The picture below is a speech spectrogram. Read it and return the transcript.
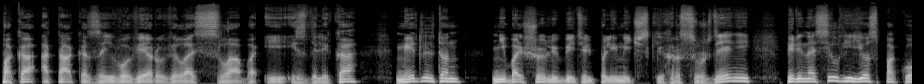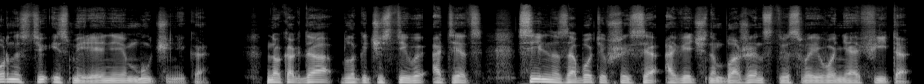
Пока атака за его веру велась слабо и издалека, Мидлтон, небольшой любитель полемических рассуждений, переносил ее с покорностью и смирением мученика. Но когда благочестивый отец, сильно заботившийся о вечном блаженстве своего неофита,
